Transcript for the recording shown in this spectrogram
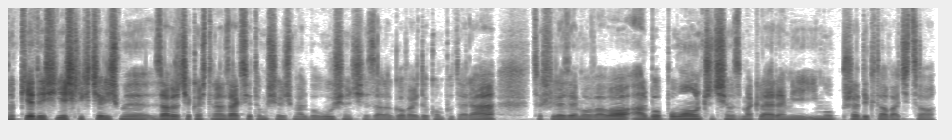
no kiedyś, jeśli chcieliśmy zawrzeć jakąś transakcję, to musieliśmy albo usiąść się, zalogować do komputera, co chwilę zajmowało, albo połączyć się z maklerem i, i mu predyktować, co,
